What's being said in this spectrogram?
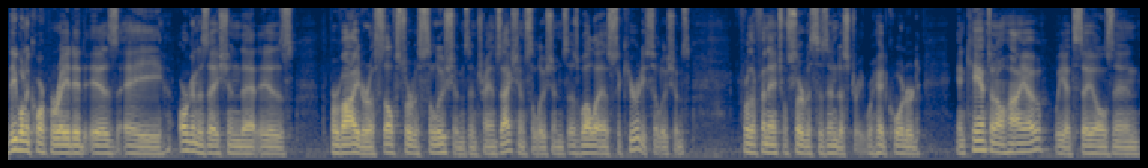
Diebold Incorporated is a organization that is the provider of self-service solutions and transaction solutions as well as security solutions for the financial services industry. We're headquartered in Canton, Ohio. We had sales in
